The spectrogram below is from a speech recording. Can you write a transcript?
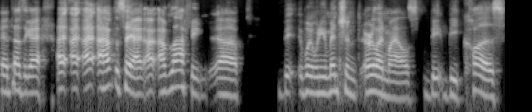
Fantastic. I I I have to say I, am laughing. Uh, when you mentioned airline miles because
